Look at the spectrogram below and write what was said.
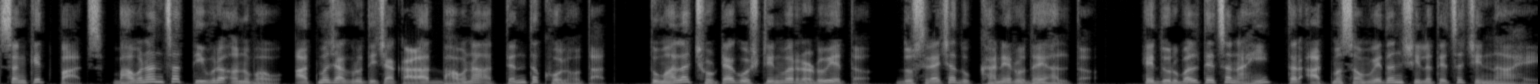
संकेत पाच. भावनांचा तीव्र अनुभव. आत्मजागृतीच्या काळात भावना अत्यंत खोल होतात. तुम्हाला छोट्या गोष्टींवर रडू येतं. दुसऱ्याच्या दुःखाने हृदय हलतं. हे दुर्बलतेचं नाही तर आत्मसंवेदनशीलतेचं चिन्ह आहे.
